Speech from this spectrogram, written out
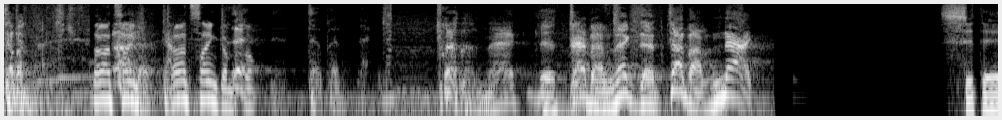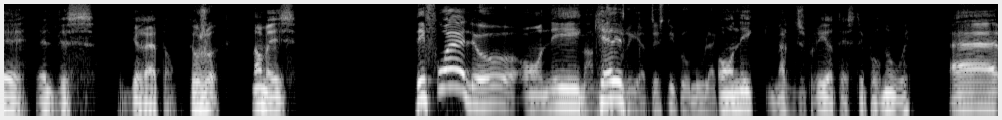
Tabarnak. 35, 35 comme ça. Tabarnak de tabarnak de tabarnak. C'était Elvis Gratton. Toujours. Non, mais des fois, là, on est Marc quel- Dupré a testé pour nous la On est Marc Dupré a testé pour nous, oui. Euh,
